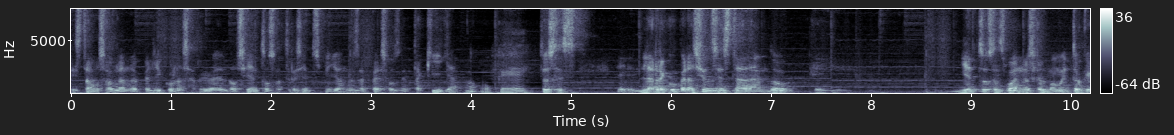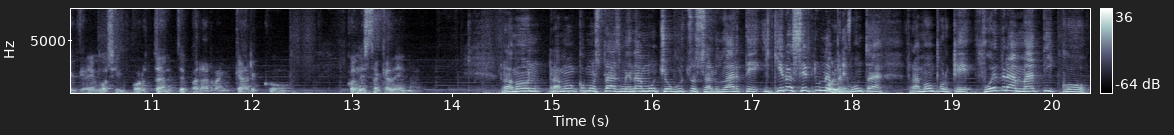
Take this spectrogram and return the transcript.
Estamos hablando de películas arriba de 200 o 300 millones de pesos de taquilla, ¿no? Ok. Entonces, eh, la recuperación se está dando eh, y entonces, bueno, es el momento que creemos importante para arrancar con, con esta cadena. Ramón, Ramón, ¿cómo estás? Me da mucho gusto saludarte. Y quiero hacerte una Hola. pregunta, Ramón, porque fue dramático.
